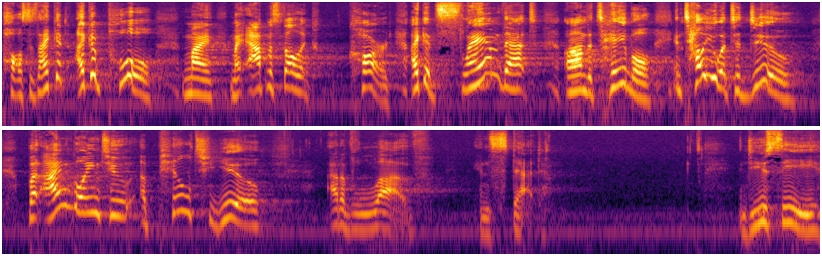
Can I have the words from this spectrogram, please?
Paul says, I could, I could pull my, my apostolic card, I could slam that on the table and tell you what to do, but I'm going to appeal to you out of love instead. And do you see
